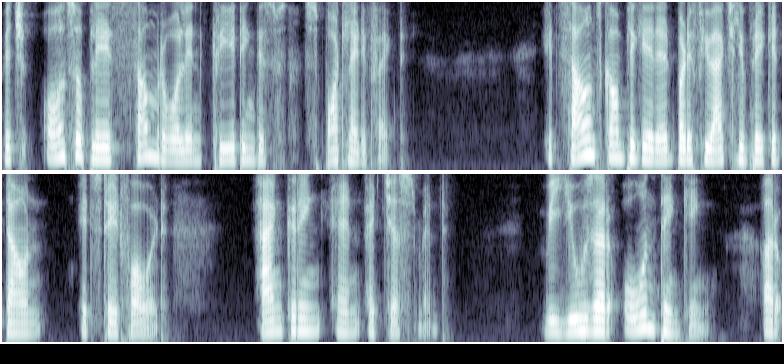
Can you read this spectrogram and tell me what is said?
which also plays some role in creating this spotlight effect. It sounds complicated, but if you actually break it down, it's straightforward. Anchoring and adjustment. We use our own thinking, our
